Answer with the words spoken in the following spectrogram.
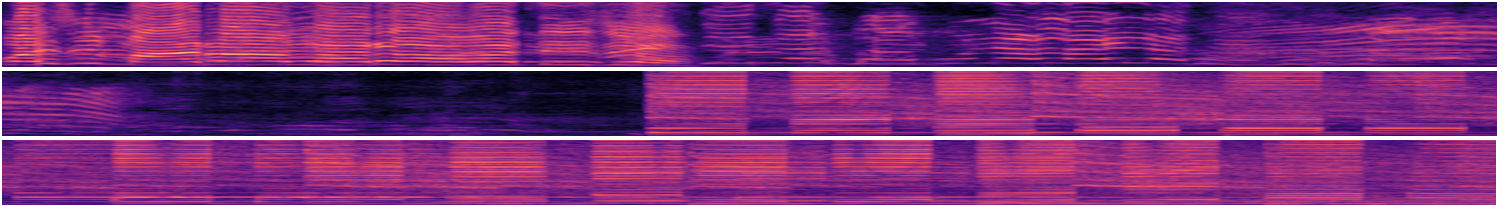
પછી મારો આવારો આવા દેજો. Thank તો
